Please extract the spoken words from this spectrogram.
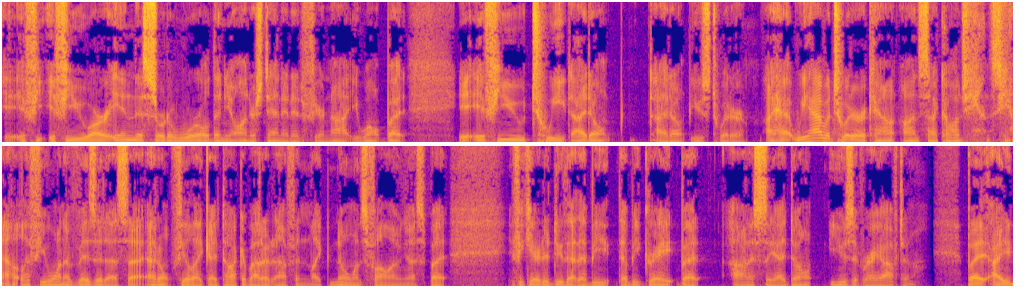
If if you are in this sort of world, then you'll understand it. If you're not, you won't. But if you tweet, I don't. I don't use Twitter. I ha- we have a Twitter account on Psychology in Seattle. If you want to visit us, I, I don't feel like I talk about it enough, and like no one's following us. But if you care to do that, that'd be that'd be great. But honestly, I don't use it very often. But I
